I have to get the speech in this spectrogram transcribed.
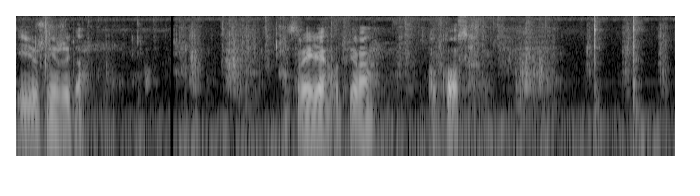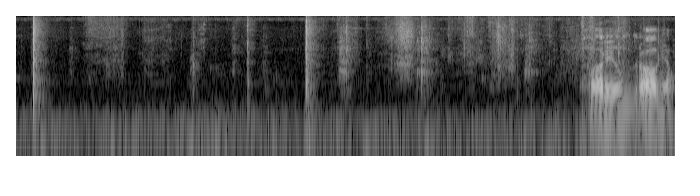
i już nie żyga. Strejle otwiera kokosa. Chory ozdrowiał.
